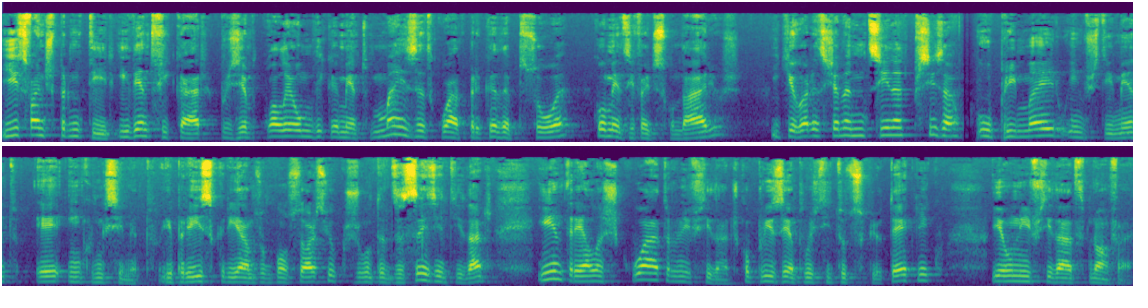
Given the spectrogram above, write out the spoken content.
E isso vai nos permitir identificar, por exemplo, qual é o medicamento mais adequado para cada pessoa, com menos efeitos secundários, e que agora se chama medicina de precisão. O primeiro investimento é em conhecimento e para isso criamos um consórcio que junta 16 entidades, entre elas quatro universidades, como por exemplo o Instituto Superior Técnico e a Universidade Nova.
